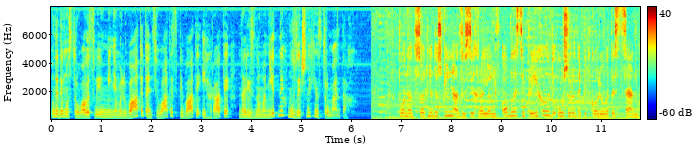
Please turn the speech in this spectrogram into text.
Вони демонстрували свої вміння малювати, танцювати, співати і грати на різноманітних музичних інструментах. Понад сотня дошкільнят з усіх районів області приїхали до Ужгорода підкорювати сцену.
